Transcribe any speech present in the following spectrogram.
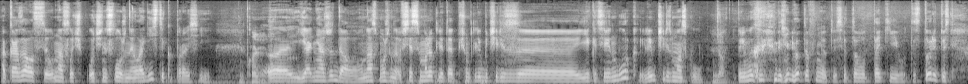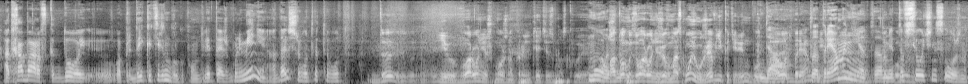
Оказалось, у нас очень, очень сложная логистика по России. Ну, конечно. Э, Я не ожидала. У нас можно все самолеты летают почему-то либо через э, Екатеринбург, либо через Москву. Да. Прямых перелетов нет. То есть это вот такие вот истории. То есть от Хабаровска до, э, до Екатеринбурга, по-моему, летаешь более-менее, а дальше вот это вот. Да, и в Воронеж можно прилететь из Москвы. Можно. А потом из Воронежа в Москву и уже в Екатеринбург. Да, а вот прямо нет, прямо нельзя. нет, там это все очень сложно.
